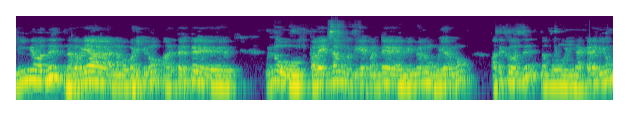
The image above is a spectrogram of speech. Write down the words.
நீங்க வந்து நல்லபடியா நம்ம படிக்கணும். அடுத்தடுத்து இன்னும் பல எக்ஸாம் நம்ம கிளியர் பண்ணிட்டு மென்மேலும் உயரணும். அதுக்கு வந்து நம்ம இந்த அகாடமியும்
